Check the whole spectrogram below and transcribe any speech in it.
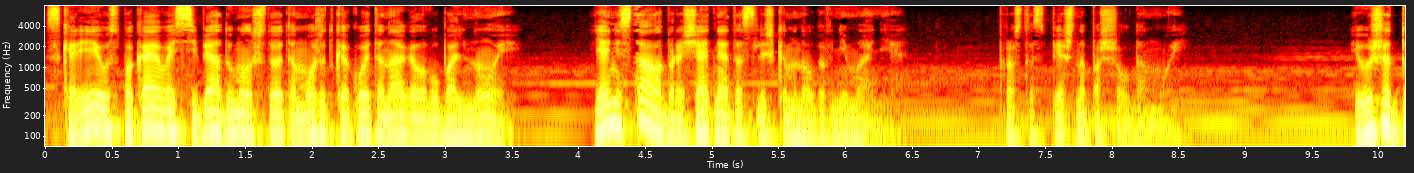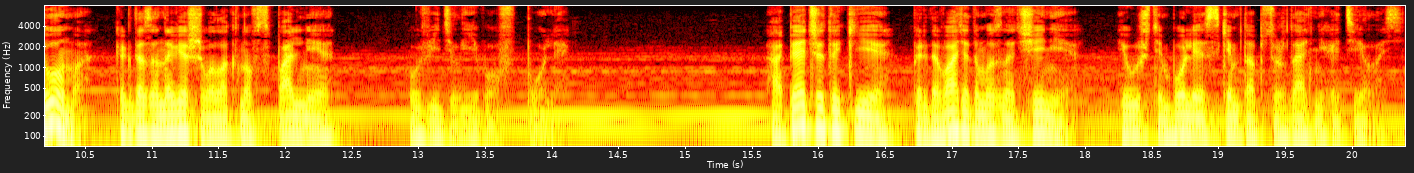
Скорее, успокаивая себя, думал, что это может какой-то на голову больной. Я не стал обращать на это слишком много внимания. Просто спешно пошел домой. И уже дома, когда занавешивал окно в спальне, увидел его в поле. Опять же таки, придавать этому значение, и уж тем более с кем-то обсуждать не хотелось.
